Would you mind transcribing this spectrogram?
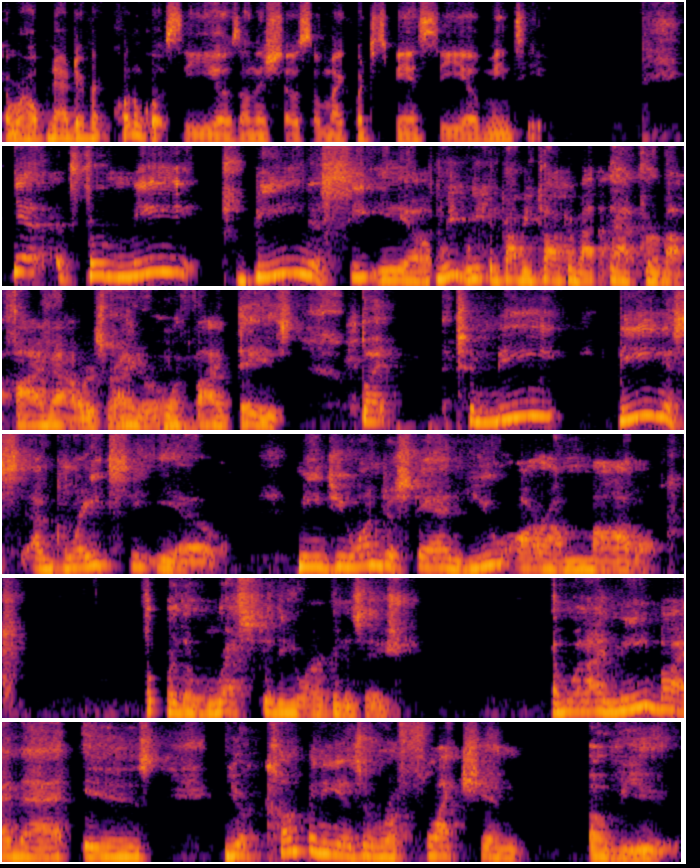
And we're hoping to have different quote unquote CEOs on the show. So, Mike, what does being a CEO mean to you? Yeah, for me, being a CEO, we, we could probably talk about that for about five hours, right? Or, or mm-hmm. five days. But to me, being a, a great CEO means you understand you are a model for the rest of the organization. And what I mean by that is your company is a reflection of you.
